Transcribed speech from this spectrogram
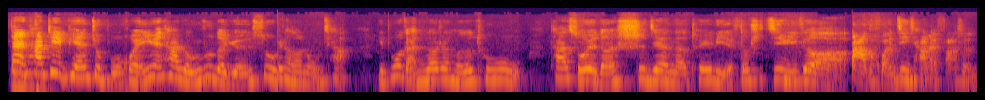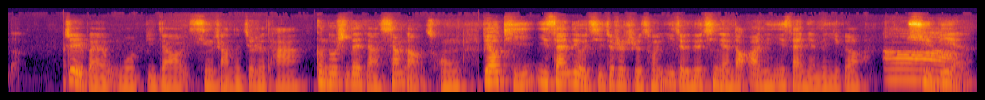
但是它这篇就不会，因为它融入的元素非常的融洽，你不会感觉到任何的突兀。它所有的事件的推理都是基于一个大的环境下来发生的。这本我比较欣赏的就是它，更多是在讲香港从标题一三六七，就是指从一九六七年到二零一三年的一个啊巨变。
